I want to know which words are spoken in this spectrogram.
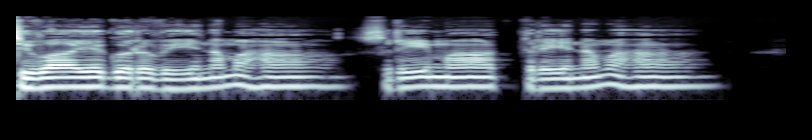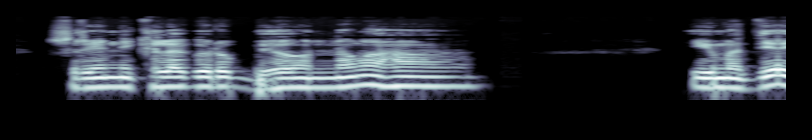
శివాయ గురవే నమ శ్రీమాత్రే నమ శ్రీ నిఖిల గురుభ్యో నమ. ఈ మధ్య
